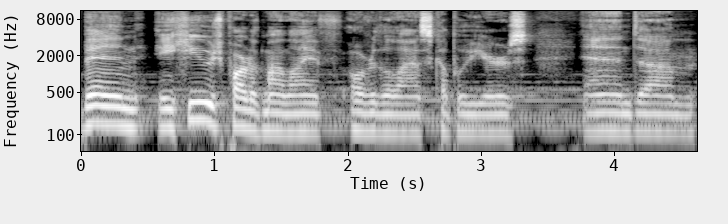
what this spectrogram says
been a huge part of my life over the last couple of years, and um,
